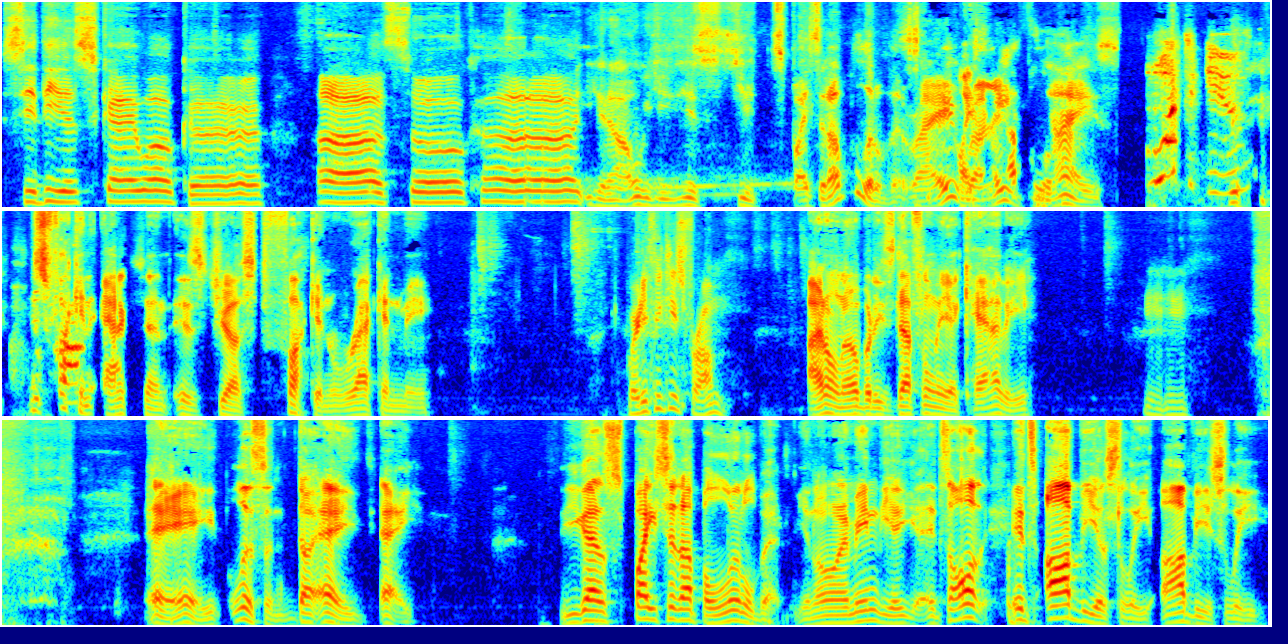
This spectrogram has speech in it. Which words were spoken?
Sidious Skywalker. Ahsoka. You know, you, you you spice it up a little bit, right? Spice right. up a little. Nice. What is His fucking accent is just fucking wrecking me. Where do you think he's from? I don't know, but he's definitely a cabbie. hmm Hey, hey, listen, hey, hey. You got to spice it up a little bit. You know what I mean? It's all, it's obviously, obviously,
